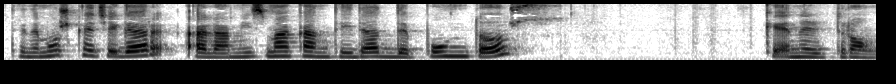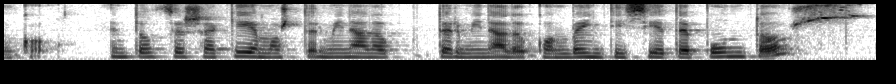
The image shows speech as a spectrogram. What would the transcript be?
Tenemos que llegar a la misma cantidad de puntos que en el tronco. Entonces aquí hemos terminado, terminado con 27 puntos.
